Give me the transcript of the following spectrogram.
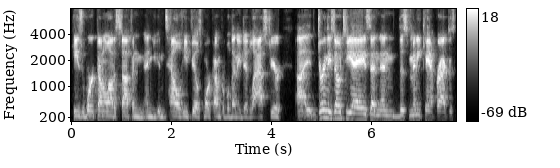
he's worked on a lot of stuff and and you can tell he feels more comfortable than he did last year. Uh, during these OTAs and and this mini camp practice,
